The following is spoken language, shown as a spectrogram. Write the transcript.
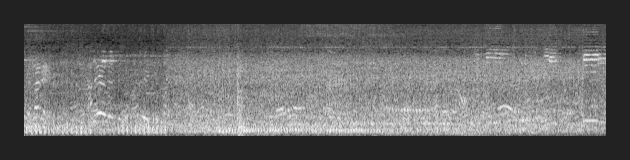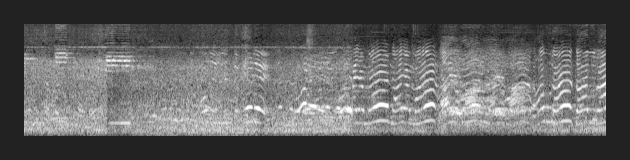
என்னது? தலையை வச்சுட்டு மாதிரி வச்சுப்பாங்க. நியாயமா நியாயமா சாவுரா சாவுரா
